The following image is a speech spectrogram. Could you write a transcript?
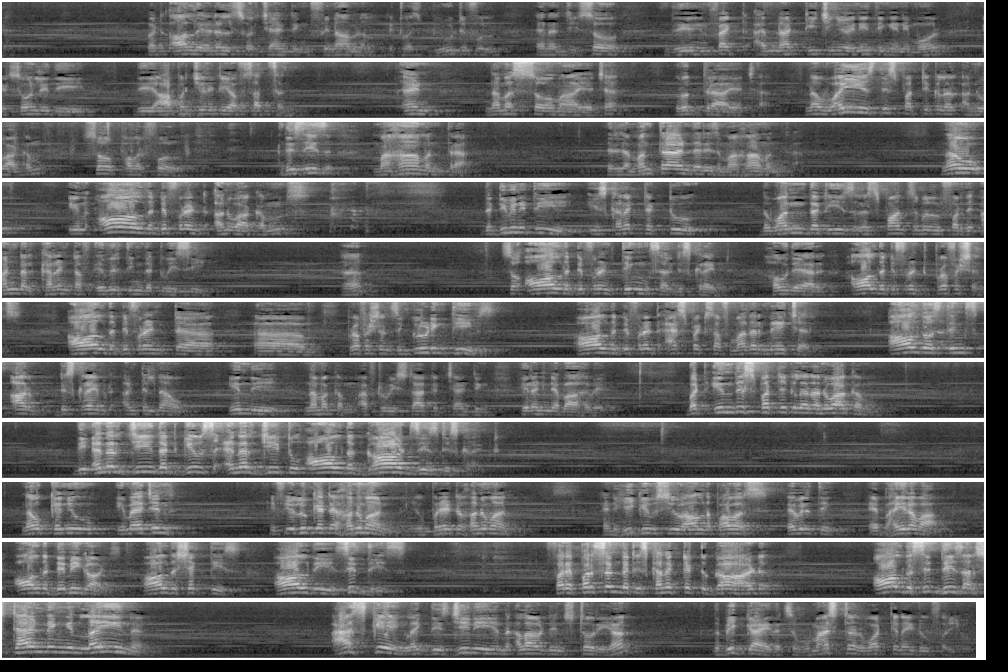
But all the adults were chanting phenomenal. It was beautiful energy. So, the, in fact, I'm not teaching you anything anymore. It's only the the opportunity of satsang. And Namasomaya cha. Now, why is this particular Anuvakam so powerful? This is Mahamantra. There is a mantra and there is a Mahamantra. Now, in all the different Anuvakams, the divinity is connected to the one that is responsible for the undercurrent of everything that we see. Huh? So, all the different things are described how they are, all the different professions, all the different uh, uh, professions, including thieves, all the different aspects of Mother Nature, all those things are described until now in the Namakam after we started chanting Hiranyabhave. But in this particular Anuvakam, the energy that gives energy to all the gods is described. Now, can you imagine if you look at a Hanuman, you pray to Hanuman, and he gives you all the powers, everything, a Bhairava, all the demigods, all the Shaktis, all the Siddhis. For a person that is connected to God, all the Siddhis are standing in line, asking, like this genie in Aladdin story, huh? the big guy that's a master, what can I do for you?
